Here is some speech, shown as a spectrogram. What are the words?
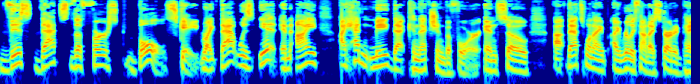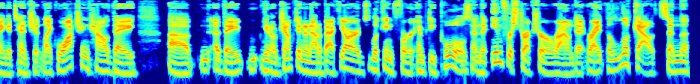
This that's the first bowl skate, right? That was it, and I I hadn't made that connection before, and so uh, that's when I I really found I started paying attention, like watching how they uh, they you know jumped in and out of backyards looking for empty pools and the infrastructure around it, right? The lookouts and the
